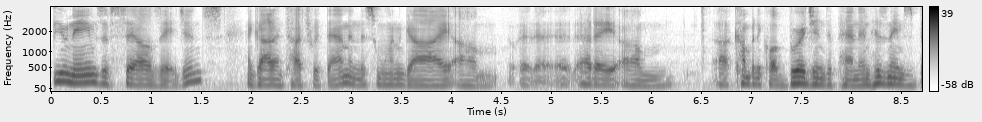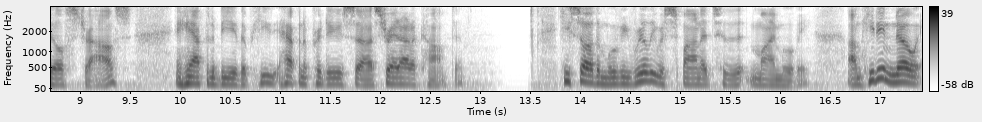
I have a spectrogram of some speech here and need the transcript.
few names of sales agents and got in touch with them. And this one guy um, at, a, um, a company called Bridge Independent. His name's Bill Strauss, and he happened to be the he happened to produce uh, Straight Outta Compton. He saw the movie, really responded to the, my movie. Um, he didn't know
